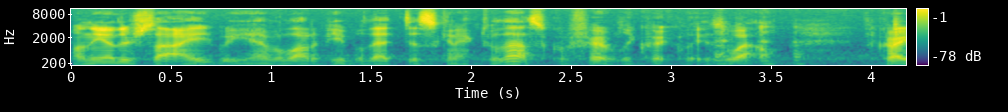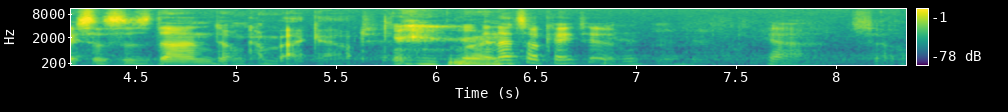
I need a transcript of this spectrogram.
on the other side, we have a lot of people that disconnect with us fairly quickly as well. the crisis is done, don't come back out, Right. and that's okay too. Yeah, so they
